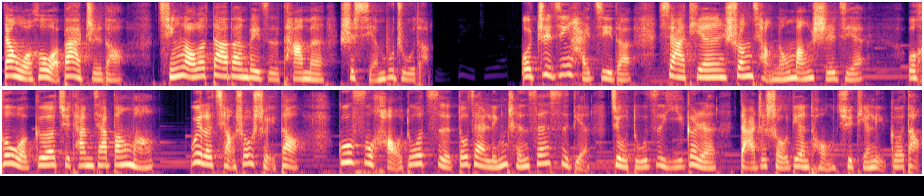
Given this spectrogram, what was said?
但我和我爸知道，勤劳了大半辈子的他们是闲不住的。我至今还记得夏天双抢农忙时节，我和我哥去他们家帮忙。为了抢收水稻，姑父好多次都在凌晨三四点就独自一个人打着手电筒去田里割稻。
